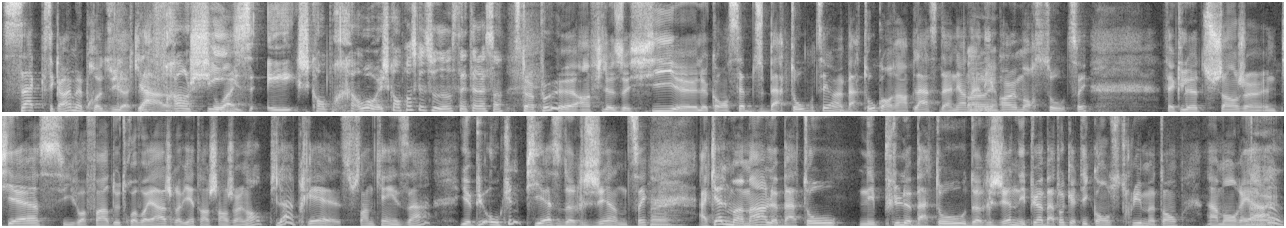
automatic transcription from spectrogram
ça, c'est quand même un produit local. La franchise Ouais. et je comprends. Ouais, ouais, je comprends ce que tu veux dire. C'est intéressant. C'est un peu euh, en philosophie euh, le concept du bateau. Tu sais, un bateau qu'on remplace d'année en année, un morceau, tu sais. Fait que là, tu changes un- une pièce, il va faire deux, trois voyages, revient, t'en changes un autre. Puis là, après 75 ans, il n'y a plus aucune pièce d'origine, tu sais. À quel moment le bateau n'est plus le bateau d'origine, n'est plus un bateau qui a été construit, mettons, à Montréal?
